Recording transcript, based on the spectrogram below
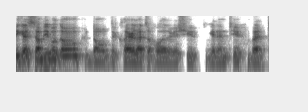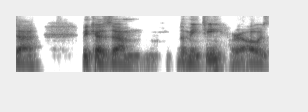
because some people don't don't declare that's a whole other issue to get into but uh because um the métis are always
